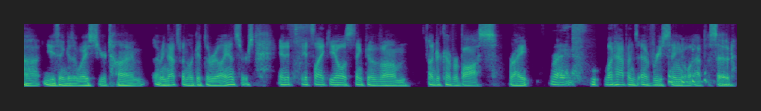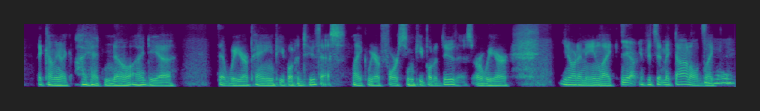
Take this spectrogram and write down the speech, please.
uh, you think is a waste of your time? I mean that's when they'll get the real answers. And it's it's like you always think of um, undercover boss right? Right. What happens every single episode? They come in like i had no idea that we are paying people to do this. Like we are forcing people to do this, or we are, you know what I mean? Like yeah. if it's at McDonald's, like mm-hmm.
